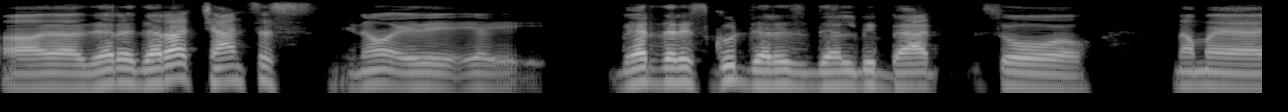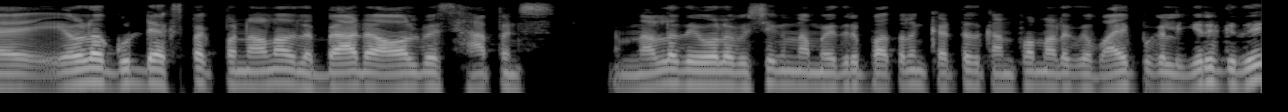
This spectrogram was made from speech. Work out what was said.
uh there there are chances you know where there is good there is there'll be bad. So நம்ம எவ்வளோ குட் எக்ஸ்பெக்ட் பண்ணாலும் அதில் பேட் ஆல்வேஸ் ஹேப்பன்ஸ். நல்லது எவ்வளோ விஷயங்கள் நம்ம எதிர்பார்த்தாலும் கெட்டது கன்ஃபார்ம் நடக்கிற வாய்ப்புகள் இருக்குது.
